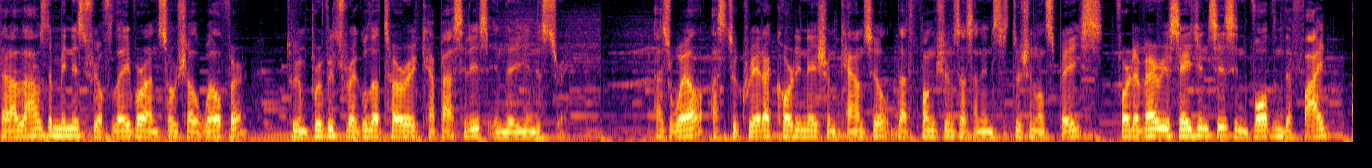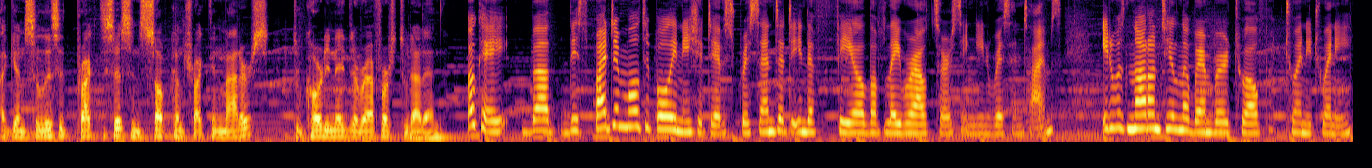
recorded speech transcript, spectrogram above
that allows the Ministry of Labor and Social Welfare to improve its regulatory capacities in the industry. As well as to create a coordination council that functions as an institutional space for the various agencies involved in the fight against illicit practices in subcontracting matters to coordinate their efforts to that end. Okay, but despite the multiple initiatives presented in the field of labor outsourcing in recent times, it was not until November 12, 2020,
